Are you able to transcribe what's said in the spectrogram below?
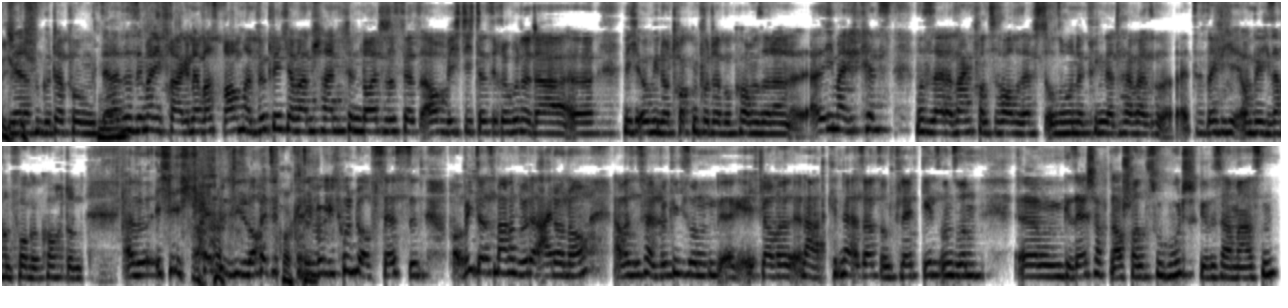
ich, ja, das ist ein guter Punkt. Ja, das ist immer die Frage, ne? Was braucht man wirklich? Aber anscheinend finden Leute das jetzt auch wichtig, dass ihre Hunde da äh, nicht irgendwie nur Trockenfutter bekommen, sondern also ich meine, ich kenn's, muss leider sagen, von zu Hause selbst unsere Hunde kriegen da teilweise äh, tatsächlich irgendwelche Sachen vorgekocht und also ich, ich kenne die Leute, okay. die wirklich Hunde-obsessed sind. Ob ich das machen würde, I don't know. Aber es ist halt wirklich so ein, äh, ich glaube, eine Art Kinderersatz und vielleicht geht's unseren ähm, Gesellschaften auch schon zu gut gewissermaßen.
